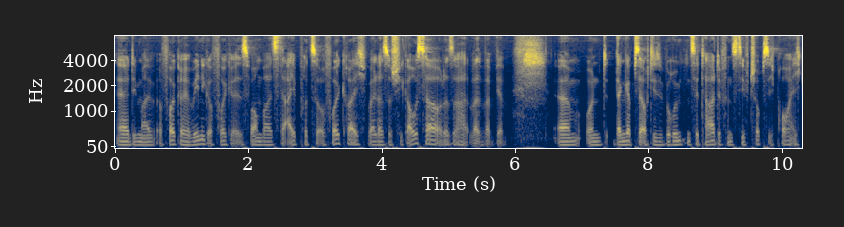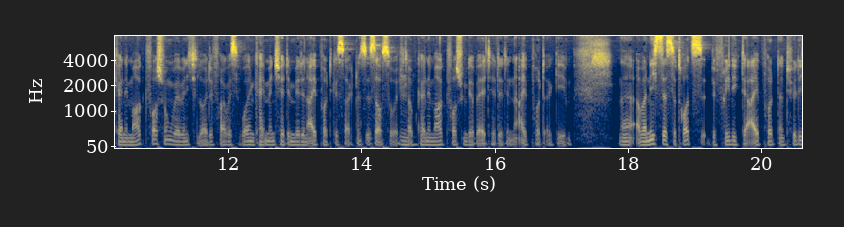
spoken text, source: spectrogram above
äh, die mal erfolgreich oder weniger erfolgreich ist. Warum war jetzt der iPod so erfolgreich? Weil er so schick aussah oder so. Ähm, und dann gab es ja auch diese berühmten Zitate von Steve Jobs, ich brauche eigentlich keine Marktforschung, weil wenn ich die Leute frage, was sie wollen, kein Mensch hätte mir den iPod gesagt. Und es ist auch so. Ich mhm. glaube, keine Marktforschung der Welt hätte den iPod ergeben. Ne? Aber nichtsdestotrotz befriedigt der iPod natürlich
